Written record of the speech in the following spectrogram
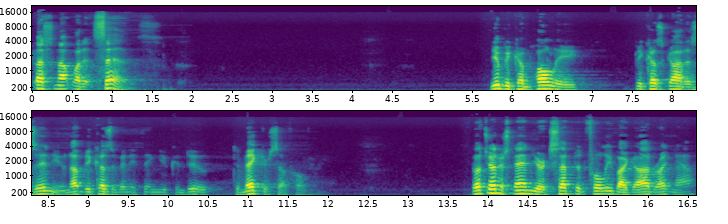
That's not what it says. You become holy because God is in you, not because of anything you can do to make yourself holy. Don't you understand you're accepted fully by God right now?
